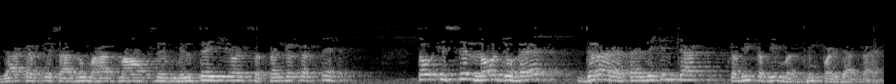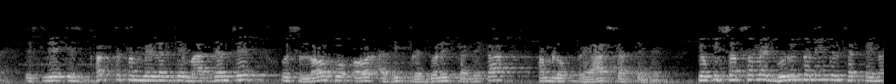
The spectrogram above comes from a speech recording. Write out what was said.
जाकर के साधु महात्माओं से मिलते ही और सत्संग करते हैं। तो इससे लौ जो है, जड़ा रहता है, लेकिन क्या कभी कभी मध्यम पड़ जाता है। इसलिए इस भक्त सम्मेलन के माध्यम से उस लौ को और अधिक प्रज्वलित करने का हम लोग प्रयास करते हैं। क्योंकि सब समय गुरु तो नहीं मिल सकते ना।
